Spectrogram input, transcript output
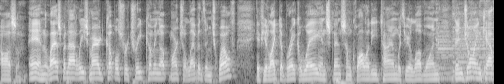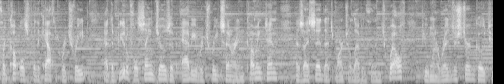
Awesome. And last but not least, Married Couples Retreat coming up March 11th and 12th. If you'd like to break away and spend some quality time with your loved one, then join Catholic Couples for the Catholic Retreat at the beautiful St. Joseph Abbey Retreat Center in Covington. As I said, that's March 11th and 12th. If you want to register, go to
